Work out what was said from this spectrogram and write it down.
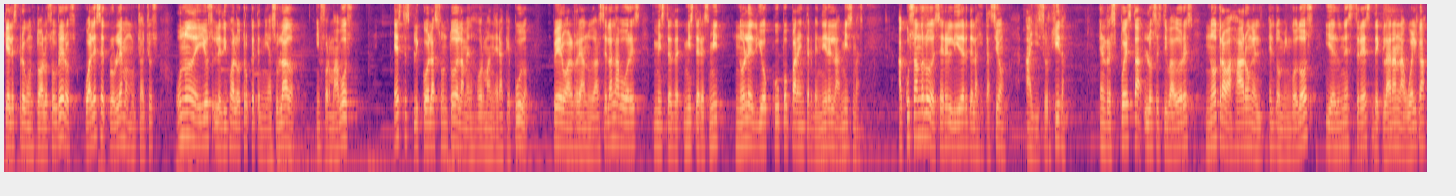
que les preguntó a los obreros, ¿cuál es el problema muchachos? Uno de ellos le dijo al otro que tenía a su lado, informa vos. Este explicó el asunto de la mejor manera que pudo, pero al reanudarse las labores, Mr. Smith no le dio cupo para intervenir en las mismas, acusándolo de ser el líder de la agitación allí surgida. En respuesta, los estibadores no trabajaron el, el domingo 2 y el lunes 3 declaran la huelga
